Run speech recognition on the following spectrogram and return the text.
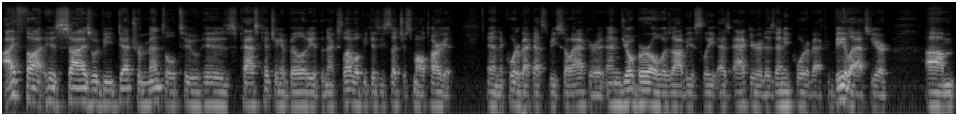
I thought his size would be detrimental to his pass catching ability at the next level because he's such a small target and the quarterback has to be so accurate. And Joe Burrow was obviously as accurate as any quarterback could be last year. Um,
